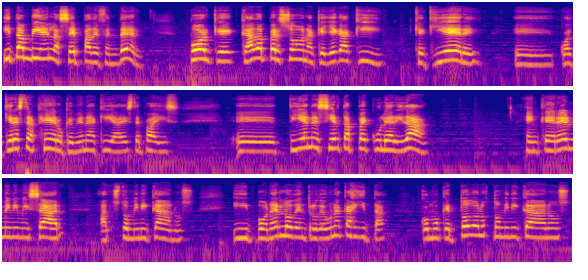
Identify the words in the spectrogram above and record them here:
y también la sepa defender. Porque cada persona que llega aquí, que quiere, eh, cualquier extranjero que viene aquí a este país, eh, tiene cierta peculiaridad en querer minimizar a los dominicanos y ponerlo dentro de una cajita como que todos los dominicanos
